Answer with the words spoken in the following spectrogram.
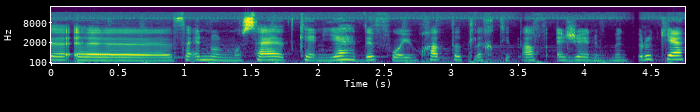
آه فإنه الموساد كان يهدف ويخطط لاختطاف أجانب من تركيا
